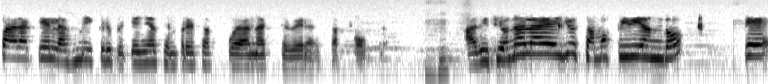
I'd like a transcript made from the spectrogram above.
para que las micro y pequeñas empresas puedan acceder a estas compras. Adicional a ello, estamos pidiendo que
